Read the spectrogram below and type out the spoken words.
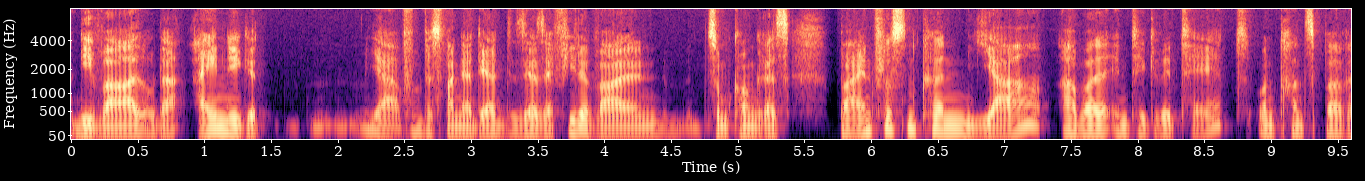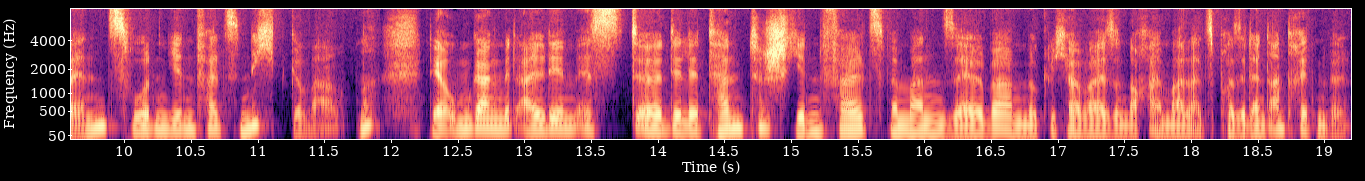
die Wahl oder einige, ja, es waren ja der, sehr, sehr viele Wahlen zum Kongress beeinflussen können, ja, aber Integrität und Transparenz wurden jedenfalls nicht gewahrt. Ne? Der Umgang mit all dem ist äh, dilettantisch, jedenfalls, wenn man selber möglicherweise noch einmal als Präsident antreten will.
